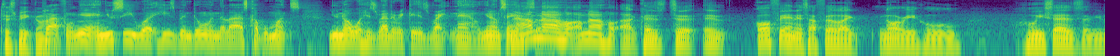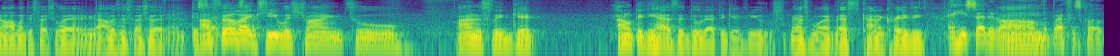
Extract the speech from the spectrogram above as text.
to speak on. platform, yeah, and you see what he's been doing the last couple months. You know what his rhetoric is right now. You know what I'm saying? Now I'm So- not. I'm not. Because to in all fairness, I feel like Nori, who, who he says, you know, I went to special ed. You know, I was in special ed. I feel like he was trying to, honestly, get. I don't think he has to do that to get views. That's one. That's kind of crazy. And he said it on um, the Breakfast Club.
